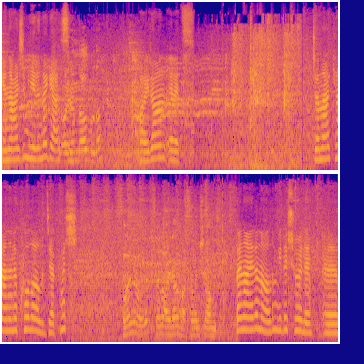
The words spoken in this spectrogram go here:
Enerjim yerine gelsin. Ayranını al buradan. Ayran evet. Caner kendine kola alacakmış. Sana ne alalım? Sana ayran var. Sana bir şey almayacağım. Ben ayran aldım. Bir de şöyle e,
